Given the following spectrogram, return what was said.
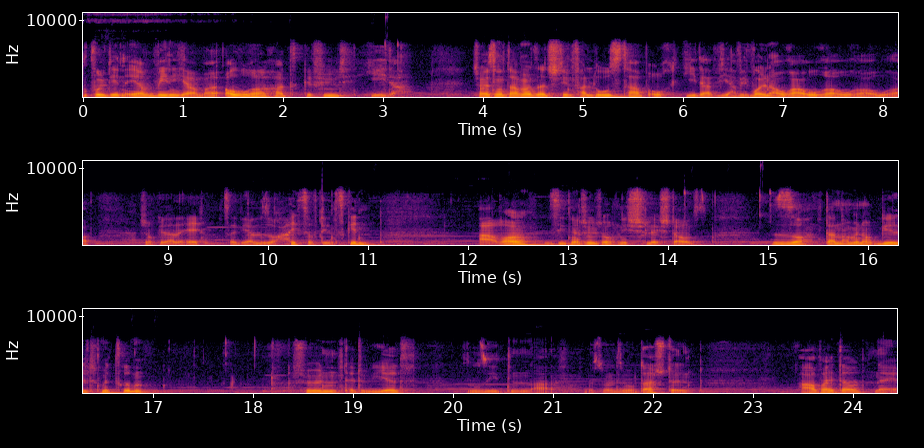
obwohl den eher weniger, aber Aura hat gefühlt jeder. Ich weiß noch damals, als ich den verlost habe, auch jeder, ja, wir wollen Aura, Aura, Aura, Aura. Ich habe gedacht, ey, seid ihr alle so heiß auf den Skin? Aber sieht natürlich auch nicht schlecht aus. So, dann haben wir noch Guild mit drin. Schön tätowiert. So sieht ein, ah, was soll so darstellen? Arbeiter? Nee.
